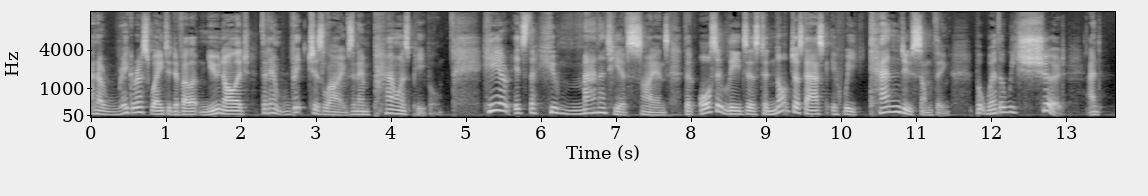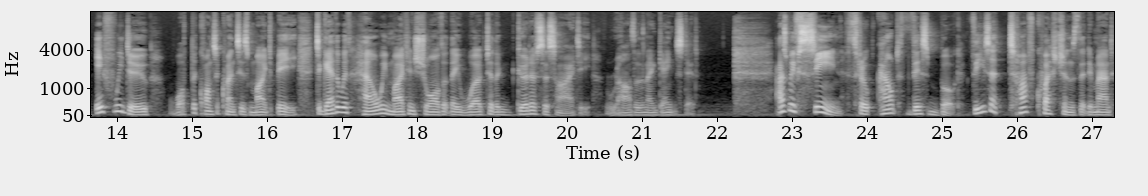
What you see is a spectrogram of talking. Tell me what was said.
and a rigorous way to develop new knowledge that enriches lives and empowers people. Here, it's the humanity of science that also leads us to not just ask if we can do something, but whether we should, and if we do, what the consequences might be, together with how we might ensure that they work to the good of society rather than against it. As we've seen throughout this book, these are tough questions that demand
